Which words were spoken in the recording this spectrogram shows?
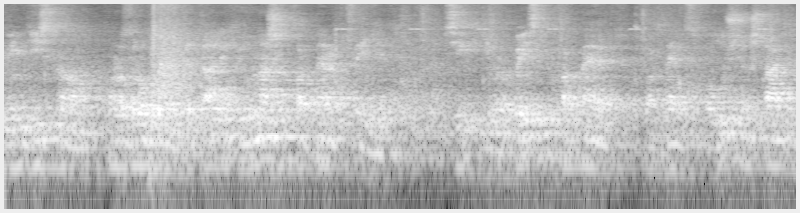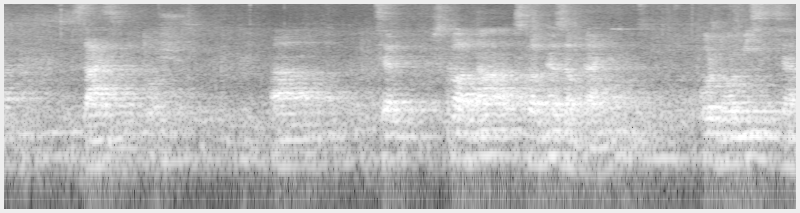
І він дійсно розроблений в деталях, і у наших партнерах це є. Всіх європейських партнерів, партнерів Сполучених Штатів, з Азії тощо. Це складна, складне завдання. Кожного місяця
